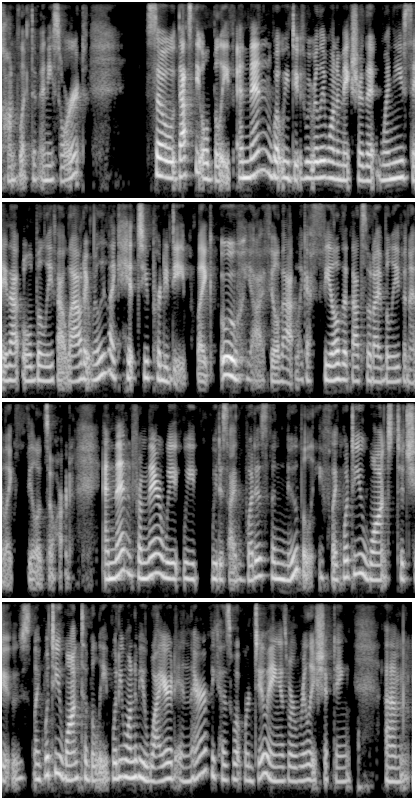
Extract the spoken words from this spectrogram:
conflict of any sort so that's the old belief. And then what we do is we really want to make sure that when you say that old belief out loud, it really like hits you pretty deep. Like, oh, yeah, I feel that. Like I feel that that's what I believe and I like feel it so hard. And then from there we we we decide what is the new belief? Like what do you want to choose? Like what do you want to believe? What do you want to be wired in there? Because what we're doing is we're really shifting um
